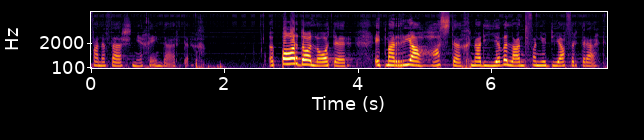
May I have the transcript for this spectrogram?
van vers 39. 'n Paar dae later het Maria hastig na die hewe land van Judea vertrek,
